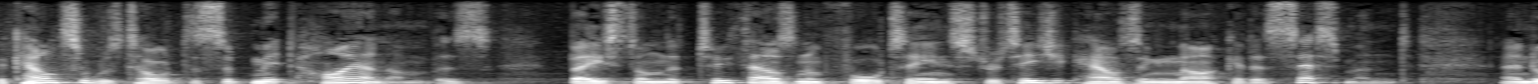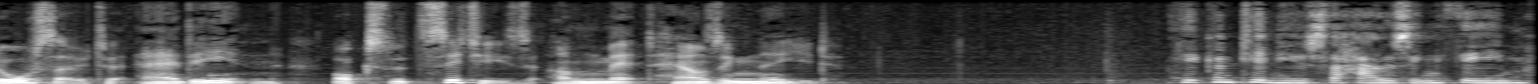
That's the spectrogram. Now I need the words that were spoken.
The Council was told to submit higher numbers based on the 2014 Strategic Housing Market Assessment and also to add in Oxford City's unmet housing need. He continues the housing theme.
